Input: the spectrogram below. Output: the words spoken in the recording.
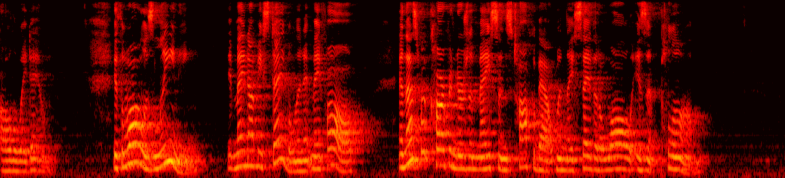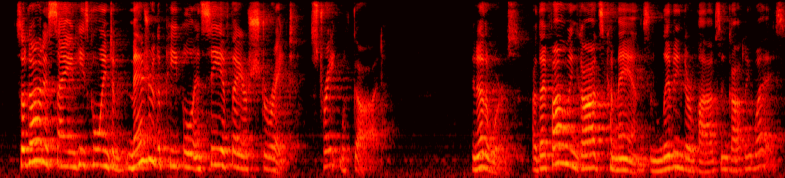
all the way down. If the wall is leaning, it may not be stable and it may fall. And that's what carpenters and masons talk about when they say that a wall isn't plumb. So God is saying He's going to measure the people and see if they are straight straight with God. In other words, are they following God's commands and living their lives in godly ways?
